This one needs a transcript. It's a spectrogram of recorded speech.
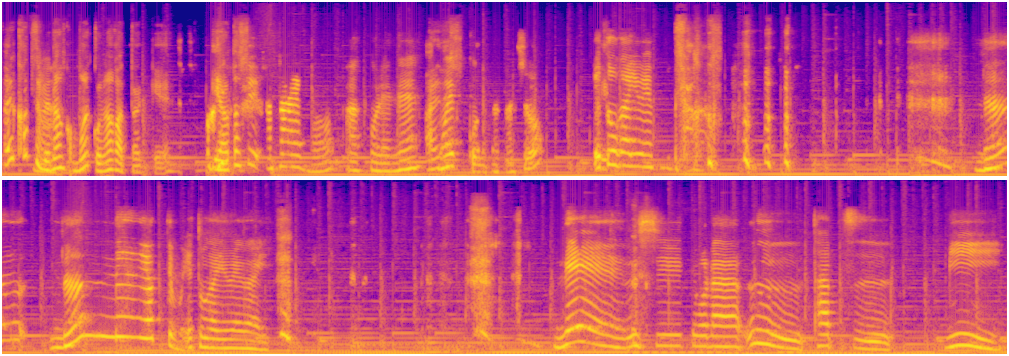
あれ勝部なんかもう一個なかったっけ？いや私あ最後あ、これね。もう一個だったでしょ？えとがゆえ。ん。なん何年やってもえとが言えない。ねえ、牛、とら、う、たつ、み、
